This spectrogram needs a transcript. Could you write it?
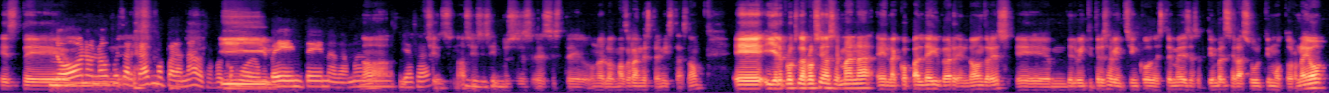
Este, No, no, no fue sarcasmo para nada, o sea, fue como y- un 20 nada más, No, ya sabes. Sí, no, sí, sí, sí, pues es, es, este, uno de los más grandes tenistas, ¿no? Eh, y el, la próxima semana en la Copa Laver en Londres, eh, del 23 al 25 de este mes de septiembre, será su último torneo.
